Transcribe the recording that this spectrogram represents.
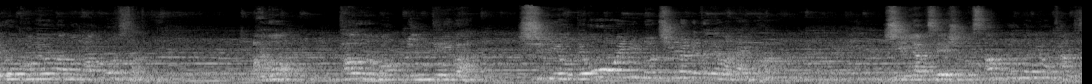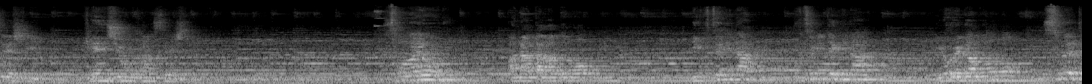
鱗のようなものが落ちた時あのパウロのインテリは死によって大いに用いられたではないか。新約聖書の3分の2を完成し原始を完成した。そのようにあなた方の肉的な物理的ないろいろなものを全て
